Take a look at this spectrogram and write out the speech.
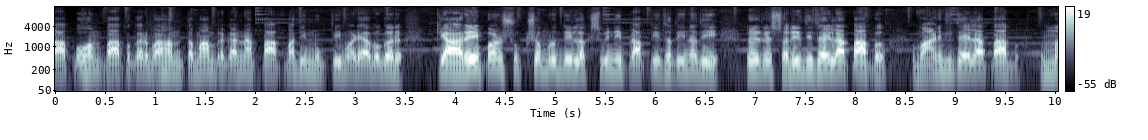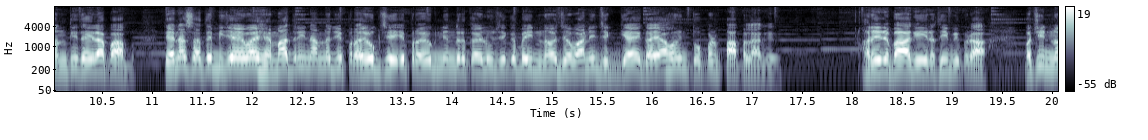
પાપોહમ પાપ કર્માહમ તમામ પ્રકારના પાપમાંથી મુક્તિ મળ્યા વગર ક્યારેય પણ સુખ સમૃદ્ધિ લક્ષ્મીની પ્રાપ્તિ થતી નથી. તો એટલે શરીરથી થયેલા પાપ, વાણીથી થયેલા પાપ, મનથી થયેલા પાપ તેના સાથે બીજા એવા હેમાદ્રી નામના જે પ્રયોગ છે, એ પ્રયોગની અંદર કહેલું છે કે ભાઈ, ન જવાની જગ્યાએ ગયા હોય ને તો પણ પાપ લાગે. હરીર ભાગી, રથી પીપરા પછી ન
